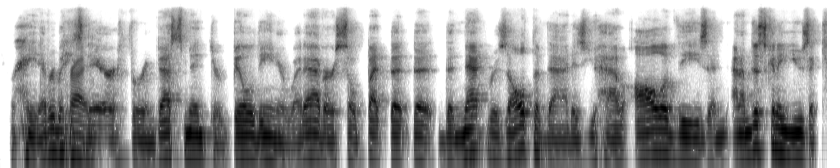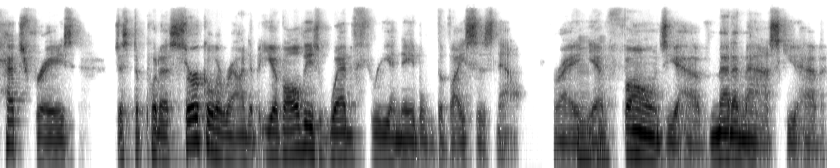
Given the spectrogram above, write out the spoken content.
right? Everybody's right. there for investment or building or whatever. So but the, the the net result of that is you have all of these and, and i'm just going to use a catchphrase just to put a circle around it but you have all these web3 enabled devices now right? Mm-hmm. You have phones, you have MetaMask, you have,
